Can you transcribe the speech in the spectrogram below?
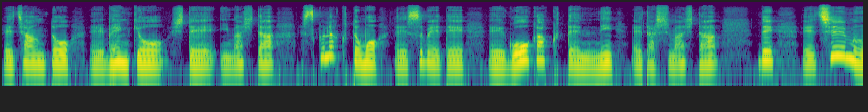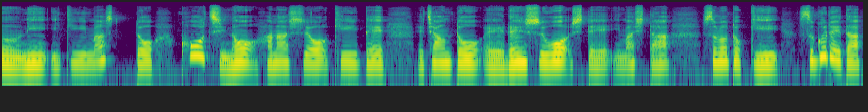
えー、ちゃんと、えー、勉強していました。少なくとも、えー、全て、えー、合格点に、えー、達しました。で、え、チームに行きますとコーチの話を聞いてちゃんと練習をしていました。その時優れた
